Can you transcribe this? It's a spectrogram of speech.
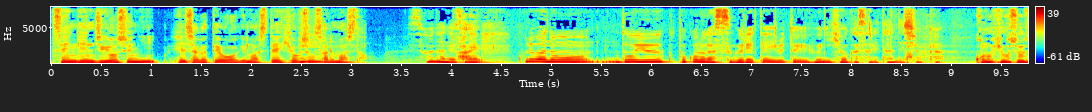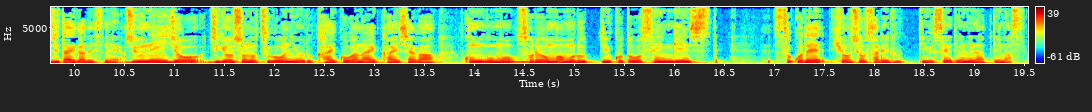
宣言事業種に弊社が手を挙げまして表彰されました。えー、そうなんですね。はいこれはあの、どういうところが優れているというふうに評価されたんでしょうか？この表彰自体がですね、10年以上事業所の都合による解雇がない会社が今後もそれを守るっていうことを宣言して、そこで表彰されるっていう制度になっています。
